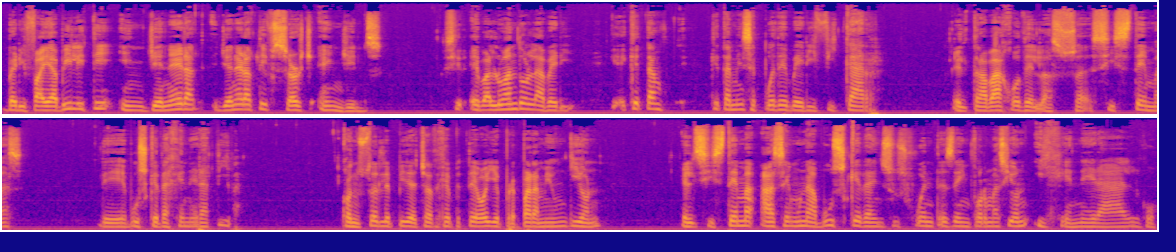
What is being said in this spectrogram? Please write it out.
Verifiability in Generative Search Engines. Es decir, evaluando la qué, tan, también se puede verificar el trabajo de los eh, sistemas de búsqueda generativa. Cuando usted le pide a ChatGPT, oye, prepárame un guion, el sistema hace una búsqueda en sus fuentes de información y genera algo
